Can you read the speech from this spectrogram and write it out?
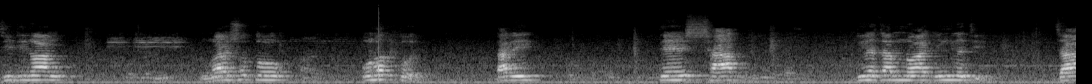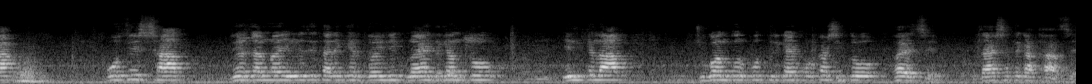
জিডি নং নয়শত উনহত্তর, তারিখ তেইশ সাত দুই হাজার নয় ইংরেজি, যা পঁচিশ সাত দুই হাজার নয় ইংরেজি তারিখের দৈনিক নয়া দিগান্ত ইনকেলাব যুগান্তর পত্রিকায় প্রকাশিত হয়েছে। যার সাথে কথা আছে।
